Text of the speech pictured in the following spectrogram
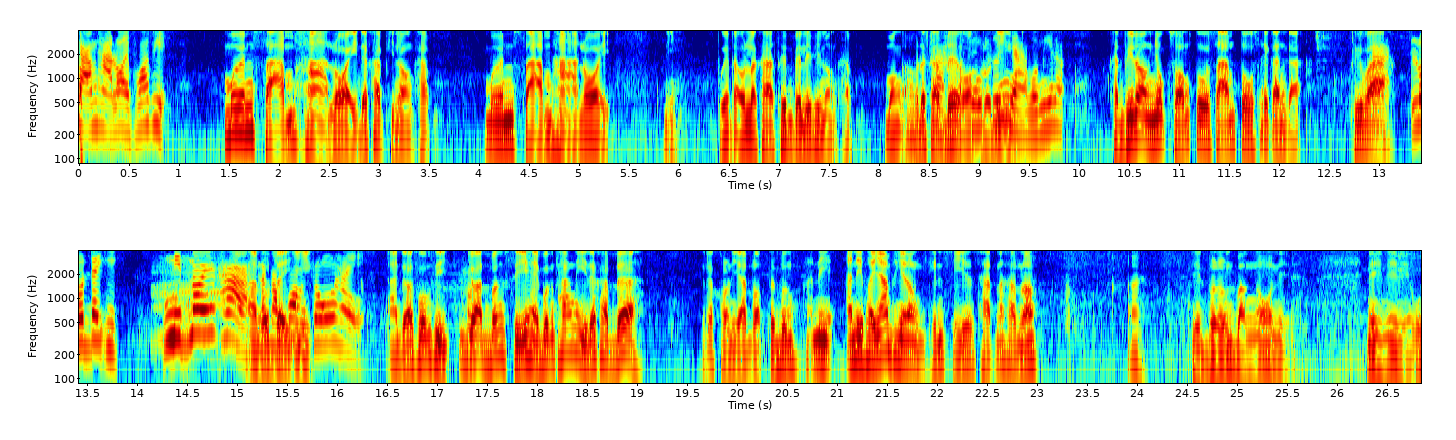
สามห้าร้อยเพราะว่าพี่ หมื่นสามหาร้อยเด้อครับพี่น้องครับหมื่นสามหาร้อยนี่ เปิดเอาราคาขึ้นไปเลยพี่น้องครับมองเอาเด้อครับค่ะเด้อออกทุนรถขึ้เอนงหยาบ่มีแล้วขันพี่น้องยกสองตัวสามตัวใส่กันกะถือว่าอะลดได้อีกนิดหน้อยค่ะอะแล้วก็ลดได้พร้อมอีกส่งให้อ่าเดี๋ยวผมสิยอดเบิ้งสีให้เบิ้งทางนี้เด้อครับ เด้อเดี๋ยวขออนุญาตรอบไปเบิ้งอันนี้อันนี้พยายามพี่น้องเห็นสีชัดๆนะครับเนาะอ่าเห็นบอลมันบังเงาอันนี้นี่นี่นี่โอ้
